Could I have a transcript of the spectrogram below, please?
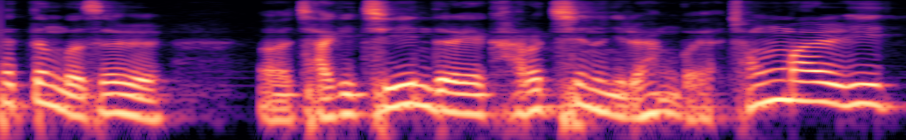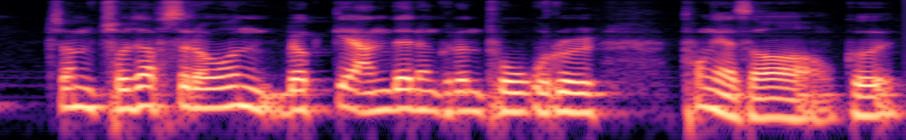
했던 것을 어, 자기 지인들에게 가르치는 일을 한 거예요. 정말 이 좀 조잡스러운 몇 개 안 되는 그런 도구를 통해서 그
